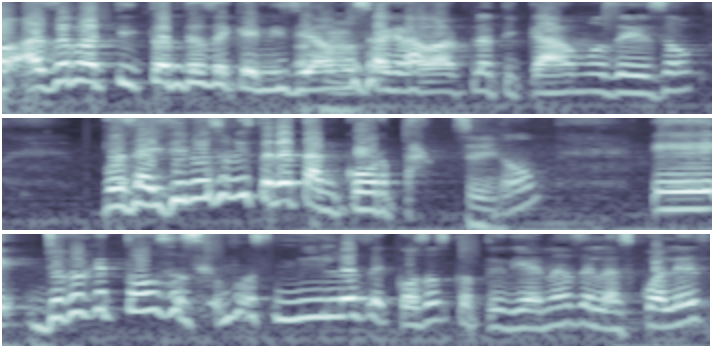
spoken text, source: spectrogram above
hace ratito antes de que iniciáramos a grabar platicábamos de eso. Pues ahí sí no es una historia tan corta, sí. ¿no? Eh, yo creo que todos hacemos miles de cosas cotidianas de las cuales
